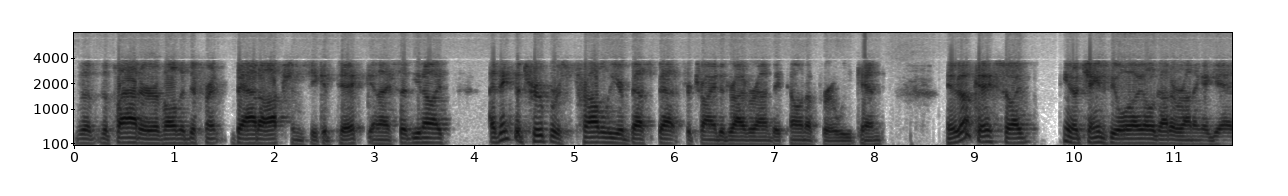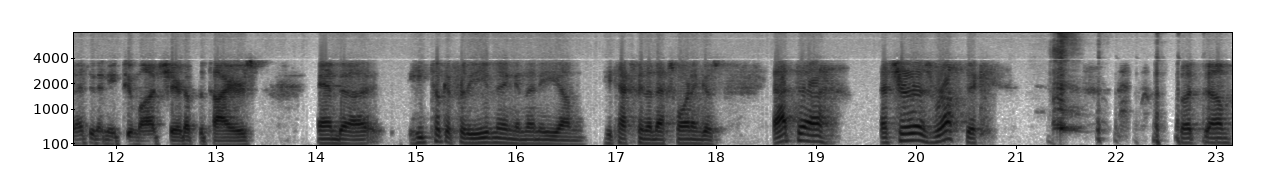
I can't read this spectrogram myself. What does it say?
the the platter of all the different bad options he could pick, and I said, you know, I I think the trooper is probably your best bet for trying to drive around Daytona for a weekend. And okay, so I, you know, changed the oil, got it running again. It didn't need too much, shared up the tires, and uh, he took it for the evening, and then he um, he texted me the next morning, goes, that uh, that sure is rustic, but um,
